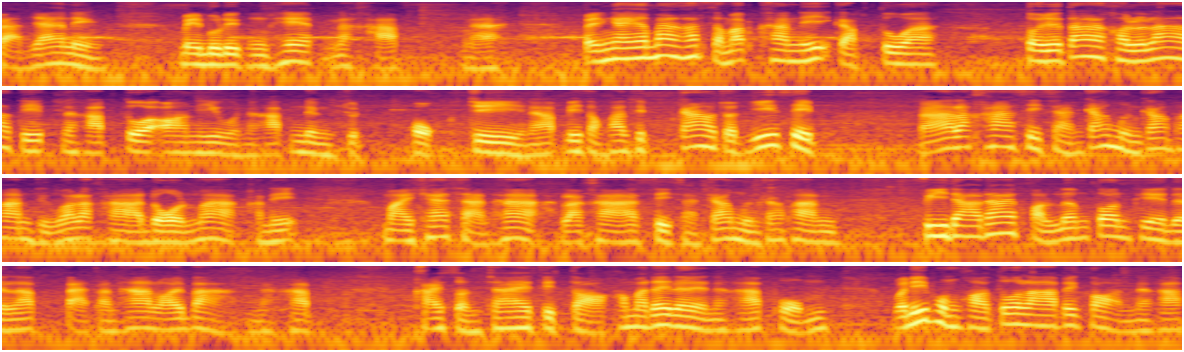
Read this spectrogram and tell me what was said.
18ย่างหนึ่งเมนบุรีกรุงเทพนะครับนะเป็นไงกันบ้างครับสำหรับคันนี้กับตัว Toyota Corolla Altis นะครับตัว All New นะครับ 1.6G นะครับปี 2019.20 นะราคา 499,000 ถือว่าราคาโดนมากคันนี้ไม่แค่แสนห้าราคา 499,000ฟรีดาวได้ผ่อนเริ่มต้นเพียงเดือนละ8,500 บาทนะครับ ใครสนใจติดต่อเข้ามาได้เลยนะครับผมวันนี้ผมขอตัวลาไปก่อนนะครับ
